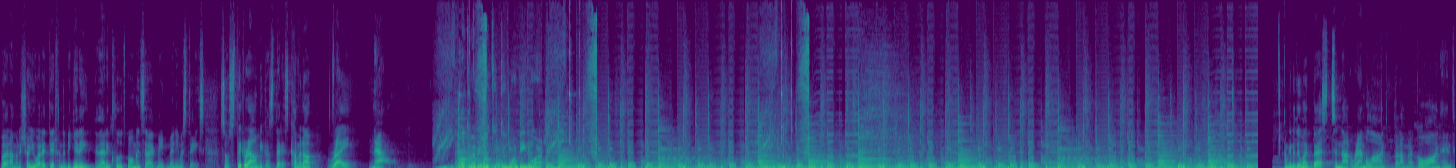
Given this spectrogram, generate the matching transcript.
but I'm going to show you what I did from the beginning, and that includes moments that I've made many mistakes. So stick around because that is coming up right now. Welcome everyone to Do More Be More. I'm gonna do my best to not ramble on, but I'm gonna go on and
